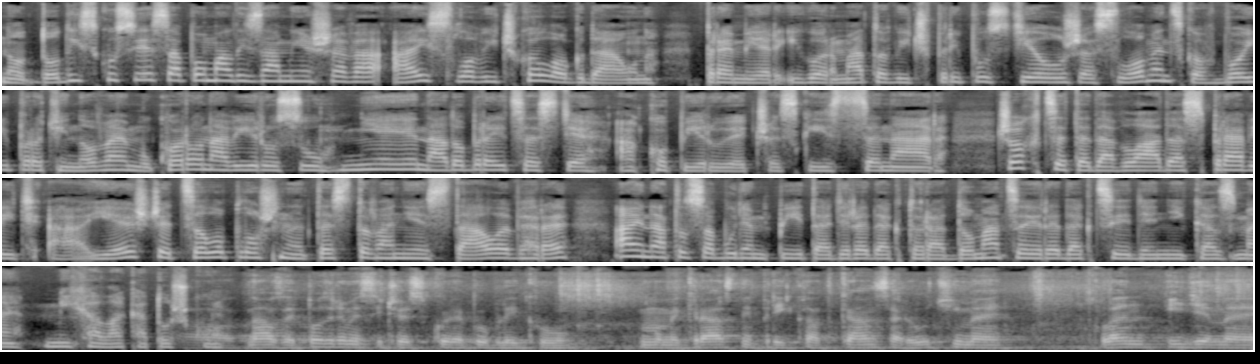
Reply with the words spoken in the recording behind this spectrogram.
No do diskusie sa pomaly zamiešava aj slovíčko lockdown. Premiér Igor Matovič pripustil, že Slovensko v boji proti novému koronavírusu nie je na dobrej ceste a kopíruje český scenár. Čo chce teda vláda spraviť a je ešte celoplošné testovanie stále v hre? Aj na to sa budem pýtať redaktora domácej redakcie denníka ZME Michala Katušku. Naozaj pozrieme si Českú republiku. Máme krásny príklad, kam sa rúčime, len ideme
